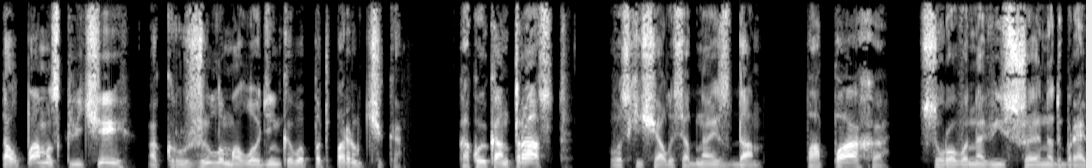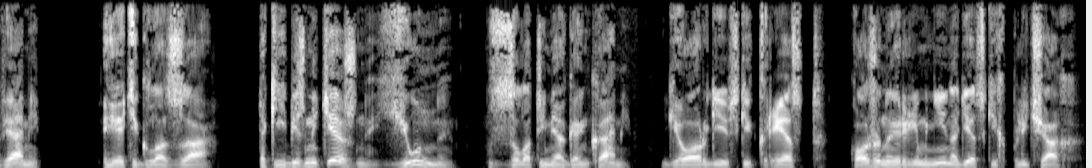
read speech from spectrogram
толпа москвичей окружила молоденького подпоручика. «Какой контраст!» — восхищалась одна из дам. «Папаха, сурово нависшая над бровями, и эти глаза, такие безмятежные, юные, с золотыми огоньками, Георгиевский крест, кожаные ремни на детских плечах.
